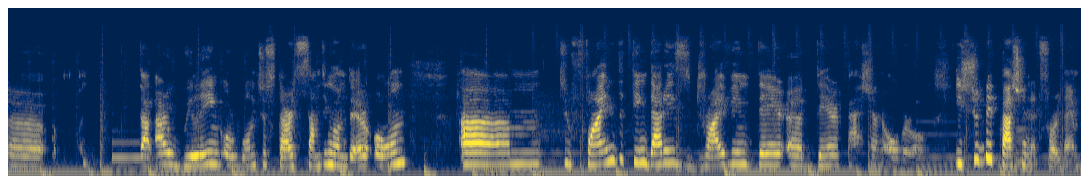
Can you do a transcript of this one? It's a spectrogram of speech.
uh, that are willing or want to start something on their own um, to find the thing that is driving their uh, their passion overall. It should be passionate for them.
